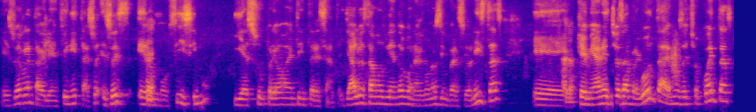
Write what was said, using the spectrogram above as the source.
Eso es rentabilidad infinita, eso, eso es hermosísimo y es supremamente interesante. Ya lo estamos viendo con algunos inversionistas eh, que me han hecho esa pregunta, hemos hecho cuentas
